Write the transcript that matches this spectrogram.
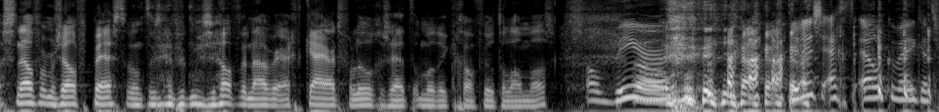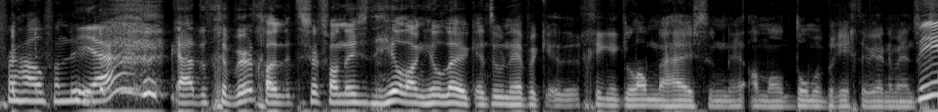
snel voor mezelf verpest. Want toen heb ik mezelf daarna weer echt keihard voor lul gezet. Omdat ik gewoon veel te lam was. Alweer. Dit is echt elke week het verhaal van Luc. Ja? Ja, dat gebeurt gewoon. Het is een soort van, is het heel lang heel leuk. En toen heb ik, eh, ging ik lam naar huis. Toen eh, allemaal domme berichten weer naar mensen. Weer?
